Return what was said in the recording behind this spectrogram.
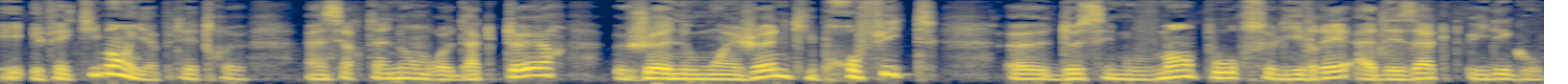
Et effectivement, il y a peut-être un certain nombre d'acteurs, jeunes ou moins jeunes, qui profitent de ces mouvements pour se livrer à des actes illégaux.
